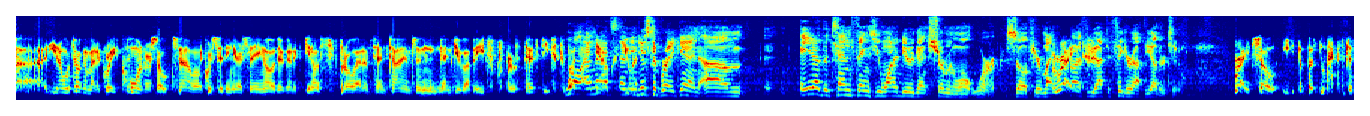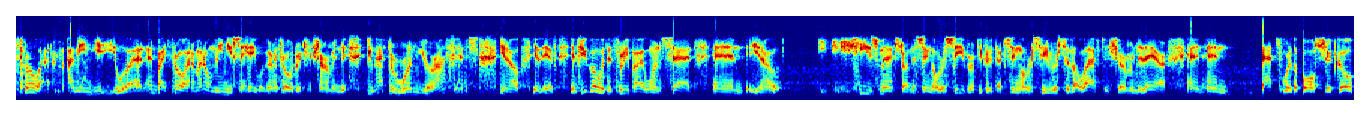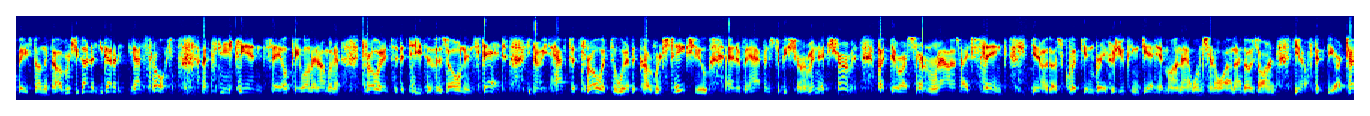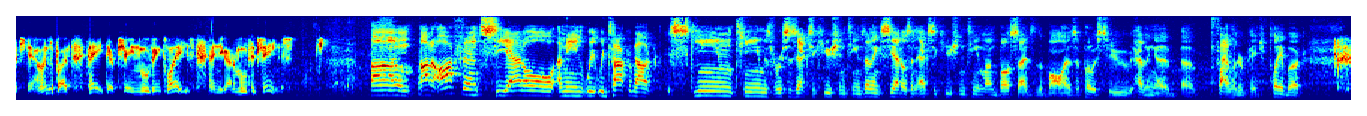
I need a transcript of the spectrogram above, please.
uh, you know, we're talking about a great corner, so it's not like we're sitting here saying, "Oh, they're going to, you know, throw at him ten times and then give up eight or 50. Well, but, and that's, know, I mean, just to break in, um, eight of the ten things you want to do against Sherman won't work. So if you're Mike right. McCarthy, you have to figure out the other two. Right. So, but you have to throw at him. I mean, you, you, and by throw at him, I don't mean you say, "Hey, we're going to throw at Richard Sherman." You have to run your offense. You know, if if, if you go with a three by one set, and you know he's matched on the single receiver because that single receiver is to the left and Sherman's there, and and that's where the ball should go based on the coverage. You got to you got to you got to throw it. I mean, you can't say, okay, well then I'm going to throw it into the teeth of the zone instead. You know, you'd have to throw it to where the coverage takes you, and if it happens to be Sherman, it's Sherman. But there are certain routes I think you know those quick in breakers. You can get him on that once in a while. Now those aren't you know 50 yard touchdowns, but hey, they're chain moving plays, and you got to move the chains. Um, on offense, Seattle. I mean, we, we talk about scheme teams versus execution teams. I think Seattle's an execution team on both sides of the ball, as opposed to having a, a 500-page playbook.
